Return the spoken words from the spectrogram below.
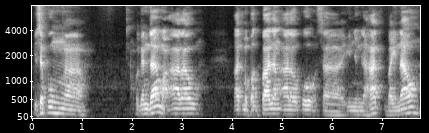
Isa pong ah, maganda, maaraw at mapagpalang araw po sa inyong lahat. By now,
